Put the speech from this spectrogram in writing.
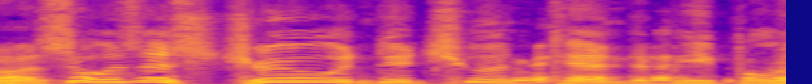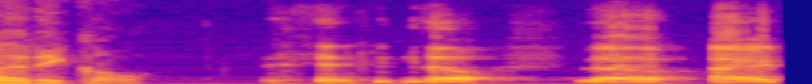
Uh, so is this true, and did you intend to be political? no, no, I,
